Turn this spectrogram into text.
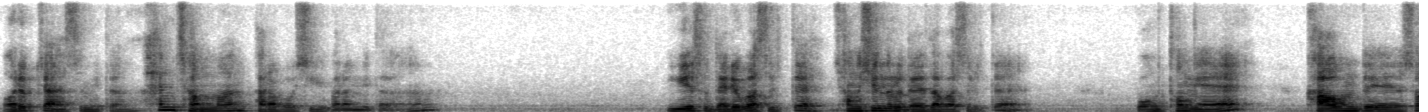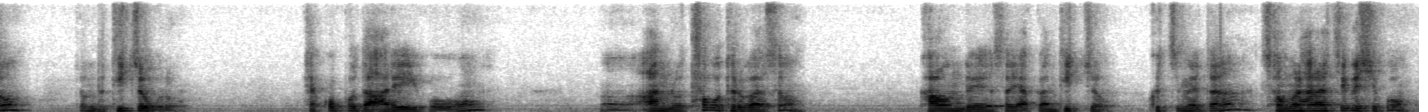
어렵지 않습니다. 한 점만 바라보시기 바랍니다. 위에서 내려봤을 때, 정신으로 내다봤을 때, 몸통의 가운데에서 좀 더 뒤쪽으로, 배꼽보다 아래이고, 어, 안으로 타고 들어가서 가운데에서 약간 뒤쪽, 그쯤에다 점을 하나 찍으시고,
